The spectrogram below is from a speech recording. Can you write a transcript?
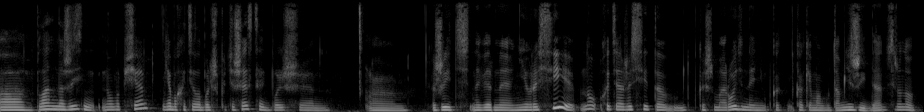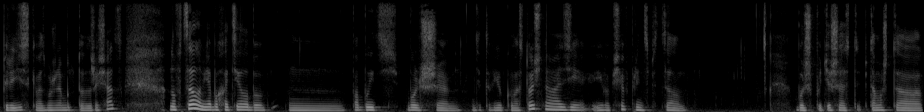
А, планы на жизнь, ну, вообще, я бы хотела больше путешествовать, больше а, жить, наверное, не в России, ну, хотя Россия это, конечно, моя родина, как, как я могу там не жить, да, все равно периодически, возможно, я буду туда возвращаться, но в целом я бы хотела бы побыть больше где-то в Юго-Восточной Азии и вообще, в принципе, в целом больше путешествовать, потому что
